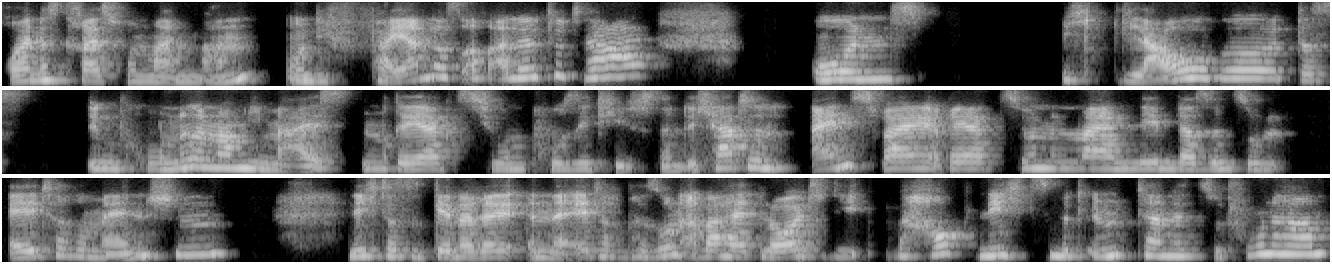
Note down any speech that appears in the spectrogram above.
Freundeskreis von meinem Mann und die feiern das auch alle total. Und ich glaube, dass im Grunde genommen die meisten Reaktionen positiv sind. Ich hatte ein, zwei Reaktionen in meinem Leben, da sind so ältere Menschen, nicht, dass es generell eine ältere Person, aber halt Leute, die überhaupt nichts mit Internet zu tun haben,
